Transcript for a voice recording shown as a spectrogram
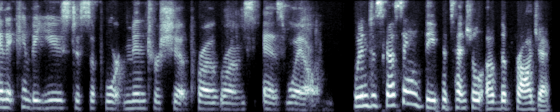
and it can be used to support mentorship programs as well. When discussing the potential of the project,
